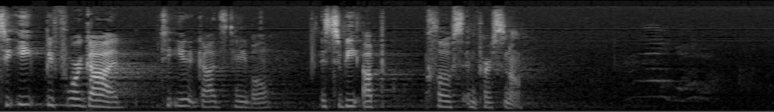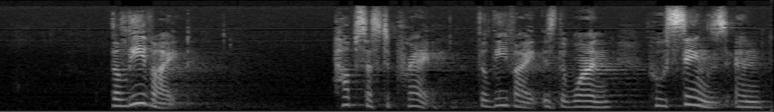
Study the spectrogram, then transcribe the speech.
To eat before God, to eat at God's table, is to be up close and personal. The Levite helps us to pray. The Levite is the one who sings and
